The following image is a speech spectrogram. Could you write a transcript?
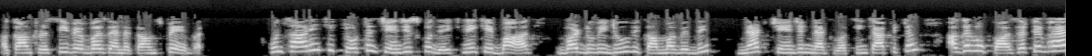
account receivable and account payable ان ساری کی ٹوٹل چینجز کو دیکھنے کے بعد what do we do we come with the net change in net working capital اگر وہ پوزیٹو ہے،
